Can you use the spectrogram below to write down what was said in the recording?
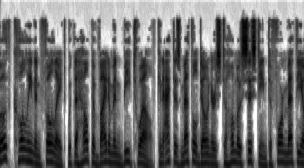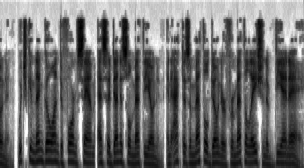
Both choline and folate with the help of vitamin B12 can act as methyl donors to homocysteine to form methionine, which can then go on to form SAM S-adenosyl methionine and act as a methyl donor for methylation of DNA.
